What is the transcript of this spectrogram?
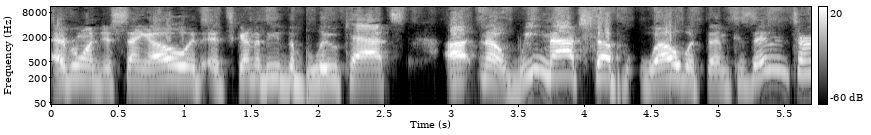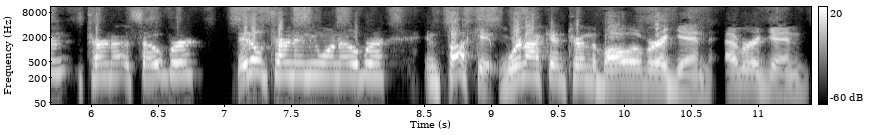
everyone just saying, "Oh, it, it's going to be the Blue Cats." Uh, no, we matched up well with them because they didn't turn turn us over. They don't turn anyone over, and fuck it, we're not going to turn the ball over again, ever again.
